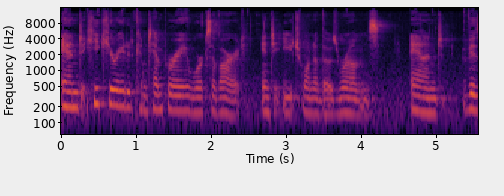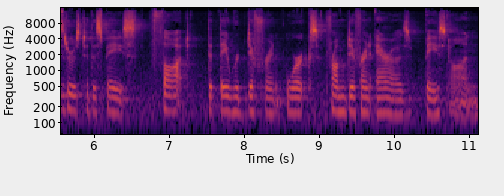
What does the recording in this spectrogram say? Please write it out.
And he curated contemporary works of art into each one of those rooms. And visitors to the space thought that they were different works from different eras based on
